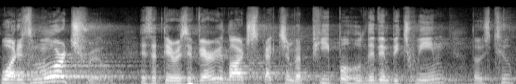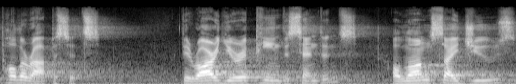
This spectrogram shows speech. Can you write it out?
what is more true is that there is a very large spectrum of people who live in between those two polar opposites. There are European descendants alongside Jews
